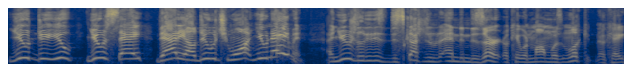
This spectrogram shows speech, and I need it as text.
You do you you say, Daddy, I'll do what you want, you name it. And usually these discussions would end in dessert, okay, when mom wasn't looking, okay?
